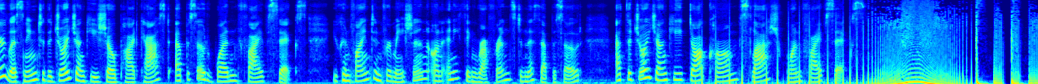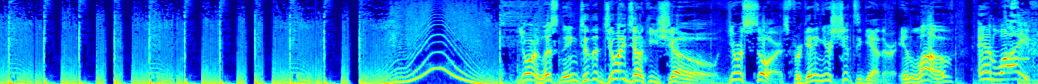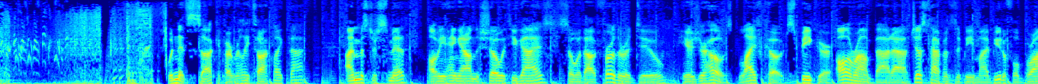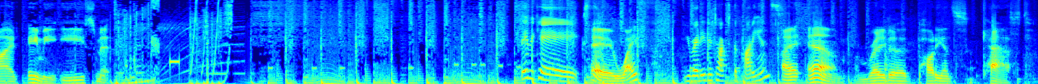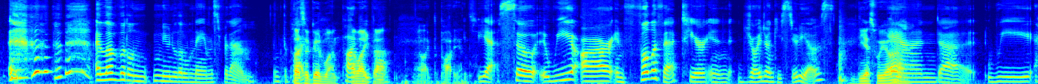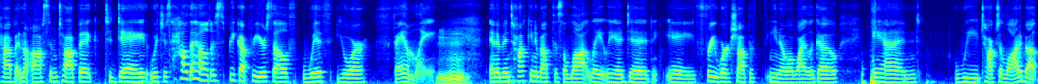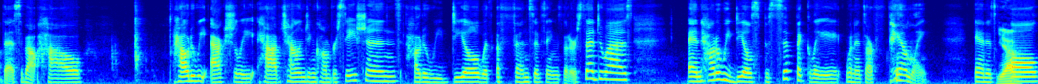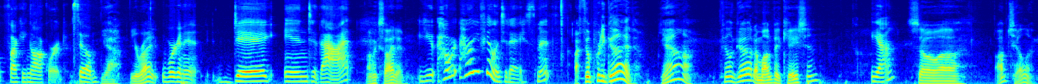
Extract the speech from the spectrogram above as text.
You're listening to the Joy Junkie Show podcast, episode 156. You can find information on anything referenced in this episode at thejoyjunkie.com slash 156. You're listening to The Joy Junkie Show, your source for getting your shit together in love and life. Wouldn't it suck if I really talked like that? I'm Mr. Smith. I'll be hanging out on the show with you guys. So without further ado, here's your host, life coach, speaker, all around badass, just happens to be my beautiful bride, Amy E. Smith. Baby cakes! Hey, wife. You ready to talk to the audience? I am. I'm ready to audience cast. I love little new little names for them. Pod, That's a good one. I like people. that. I like the audience. Yes. So we are in full effect here in Joy Junkie Studios. Yes, we are. And uh, we have an awesome topic today, which is how the hell to speak up for yourself with your family. Mm. And I've been talking about this a lot lately. I did a free workshop, you know, a while ago, and we talked a lot about this, about how how do we actually have challenging conversations? How do we deal with offensive things that are said to us? And how do we deal specifically when it's our family? And it's Yeah. all fucking awkward. So yeah, you're right. we're gonna dig into that. I'm excited. You how, are- how are you feeling today, Smith? I feel pretty good. Yeah, feeling good. I'm on vacation, Yeah? so uh, I'm chilling.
